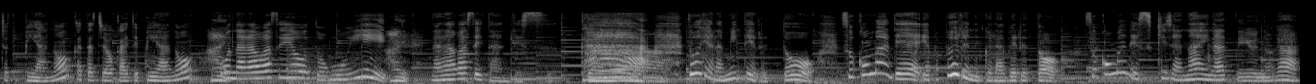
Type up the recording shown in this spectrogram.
ちょっとピアノ形を変えてピアノはい。を習わせようと思い、はい。習わせたんですどうやら見てるとそこまでやっぱプールに比べるとそこまで好きじゃないなっていうのが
